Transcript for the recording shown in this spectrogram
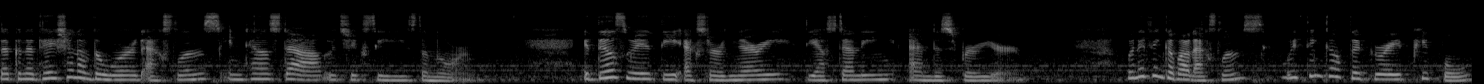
The connotation of the word excellence entails that which exceeds the norm. It deals with the extraordinary, the outstanding, and the superior. When we think about excellence, we think of the great people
